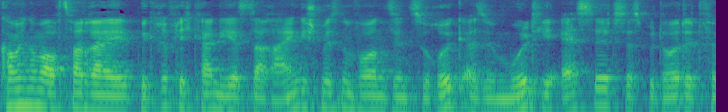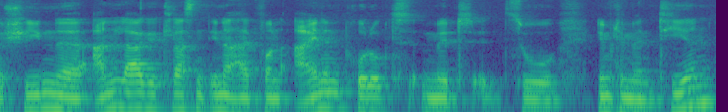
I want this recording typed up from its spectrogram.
komme ich nochmal auf zwei, drei Begrifflichkeiten, die jetzt da reingeschmissen worden sind, zurück. Also Multi-Asset, das bedeutet verschiedene Anlageklassen innerhalb von einem Produkt mit zu implementieren.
